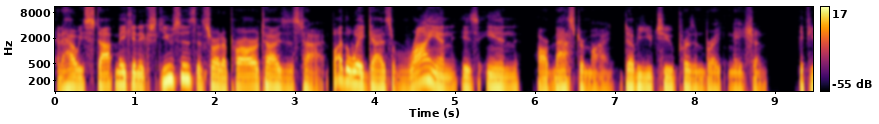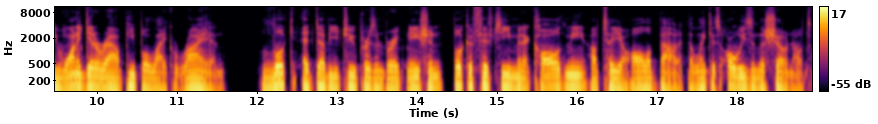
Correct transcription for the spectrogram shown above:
and how he stopped making excuses and started to prioritize his time. By the way, guys, Ryan is in our mastermind, W2 Prison Break Nation. If you want to get around people like Ryan, look at W2 Prison Break Nation, book a 15 minute call with me. I'll tell you all about it. The link is always in the show notes.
